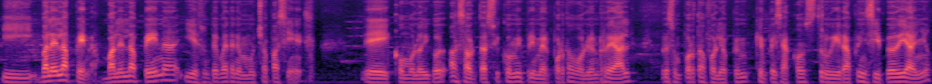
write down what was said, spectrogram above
y vale la pena, vale la pena y es un tema de tener mucha paciencia. Eh, como lo digo, hasta ahorita estoy con mi primer portafolio en real, pero es un portafolio que empecé a construir a principio de año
